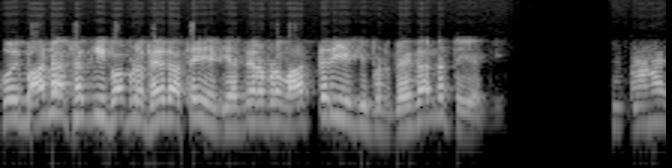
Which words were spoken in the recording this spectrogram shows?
કોઈ બાના થકી આપણે ભેગા થઈ શકીએ અત્યારે આપણે વાત કરીએ છીએ પણ ભેગા ન થઈ શકીએ હા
